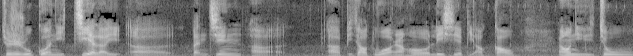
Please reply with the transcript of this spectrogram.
就是如果你借了呃本金呃呃比较多，然后利息也比较高，然后你就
